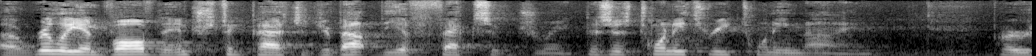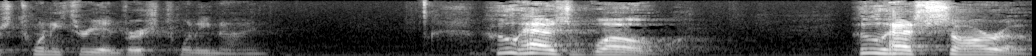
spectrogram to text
uh, really involved, an interesting passage about the effects of drink. This is 23 29. Proverbs 23 and verse 29. Who has woe? Who has sorrow?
